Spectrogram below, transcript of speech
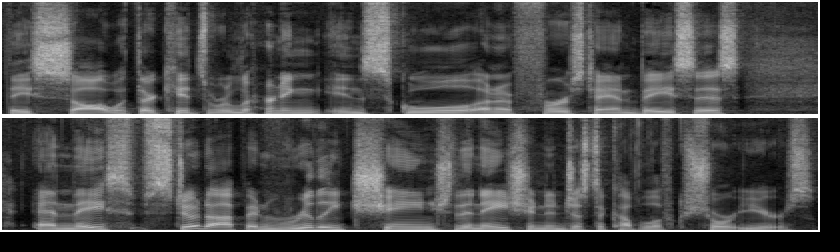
They saw what their kids were learning in school on a firsthand basis, and they stood up and really changed the nation in just a couple of short years.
